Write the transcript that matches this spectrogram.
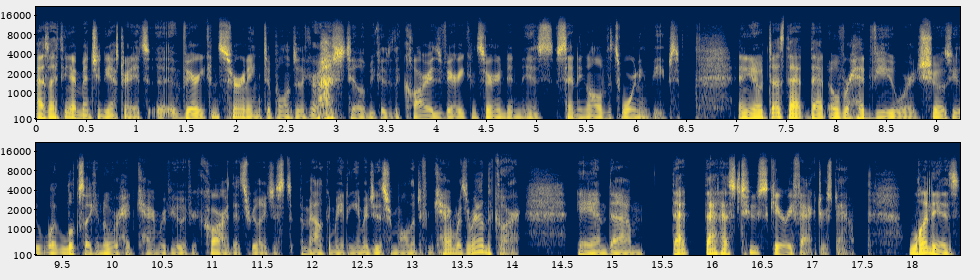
as I think I mentioned yesterday, it's uh, very concerning to pull into the garage still because the car is very concerned and is sending all of its warning beeps. And you know, it does that that overhead view where it shows you what looks like an overhead camera view of your car. That's really just amalgamating images from all the different cameras around the car. And um, that that has two scary factors now. One is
